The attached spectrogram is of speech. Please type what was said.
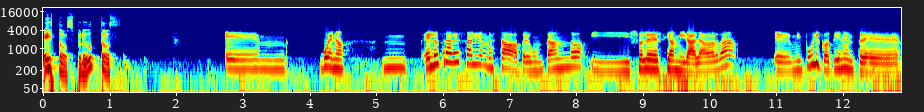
¿Estos productos? Eh, bueno, el otra vez alguien me estaba preguntando y yo le decía, mira, la verdad, eh, mi público tiene entre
